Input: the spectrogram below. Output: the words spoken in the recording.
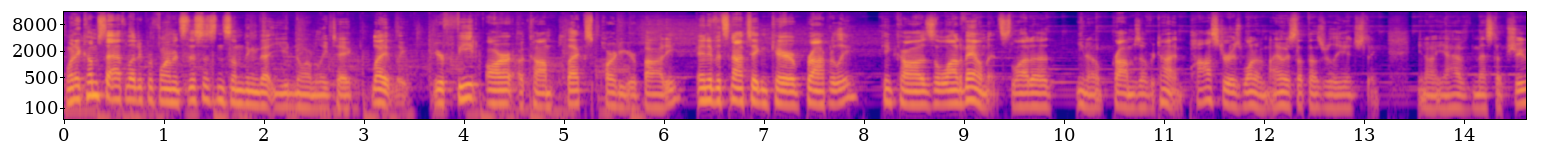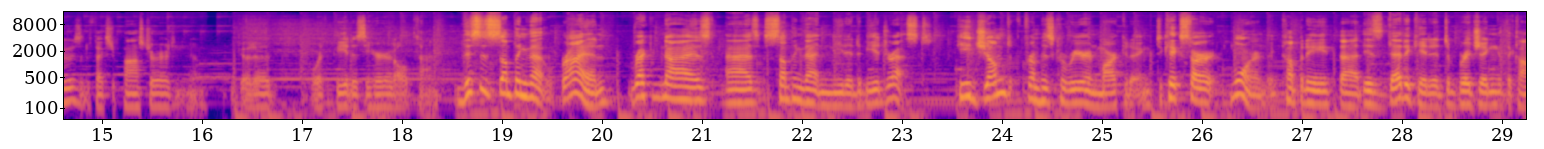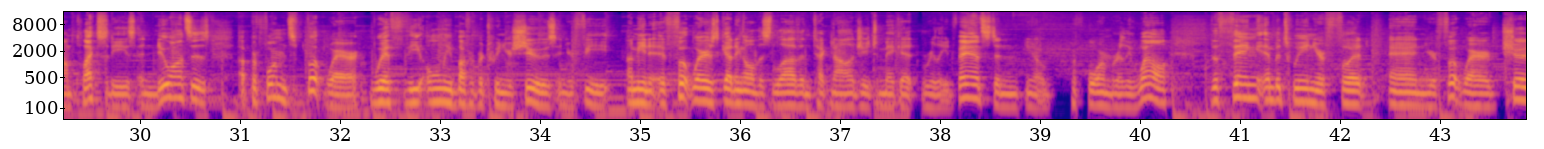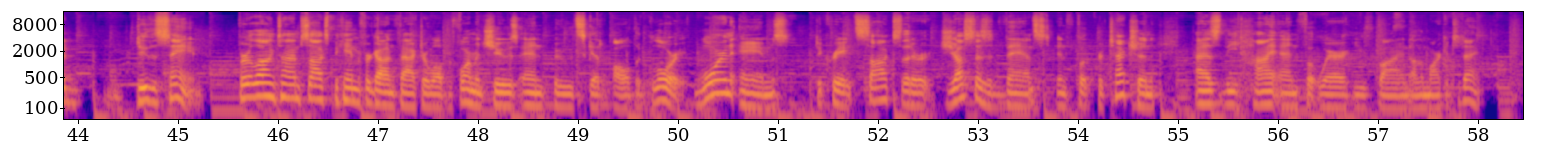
When it comes to athletic performance, this isn't something that you'd normally take lightly. Your feet are a complex part of your body, and if it's not taken care of properly, can cause a lot of ailments, a lot of you know problems over time. Posture is one of them. I always thought that was really interesting. You know, you have messed up shoes, it affects your posture. You know, you go to orthopedist, you hear it all the time. This is something that Brian recognized as something that needed to be addressed. He jumped from his career in marketing to kickstart Worn, a company that is dedicated to bridging the complexities and nuances of performance footwear with the only buffer between your shoes and your feet. I mean, if footwear is getting all this love and technology to make it really advanced and, you know, perform really well, the thing in between your foot and your footwear should do the same. For a long time, socks became a forgotten factor while performance shoes and boots get all the glory. Worn aims to create socks that are just as advanced in foot protection as the high end footwear you find on the market today.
